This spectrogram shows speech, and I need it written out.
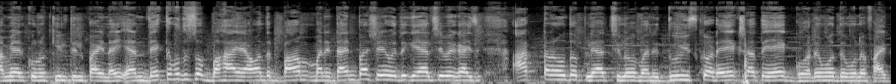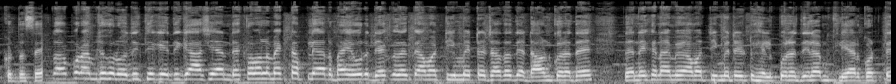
আমি আর কোনো কিল টিল পাই নাই। অ্যান্ড দেখতে পাচ্ছ সব ভাই, আমাদের বাম মানে ডাইন পাশে ওইদিকে এলসিবে গাইজ আটটার মতো প্লেয়ার ছিল মানে দুই স্কোয়াড একসাথে এক ঘরের মধ্যে মনে ফাইট করতেছে। তারপর আমি যখন ওদিক থেকে এদিকে আসি আর দেখতে পেলাম একটা প্লেয়ার ভাই, ওর দেখতে দেখতে আমার টিমমেটটা যাতা দিয়ে ডাউন করে দেয়। দেন এখানে আমি আমার টিমমেটে একটু হেল্প করে দিলাম ক্লিয়ার করতে।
